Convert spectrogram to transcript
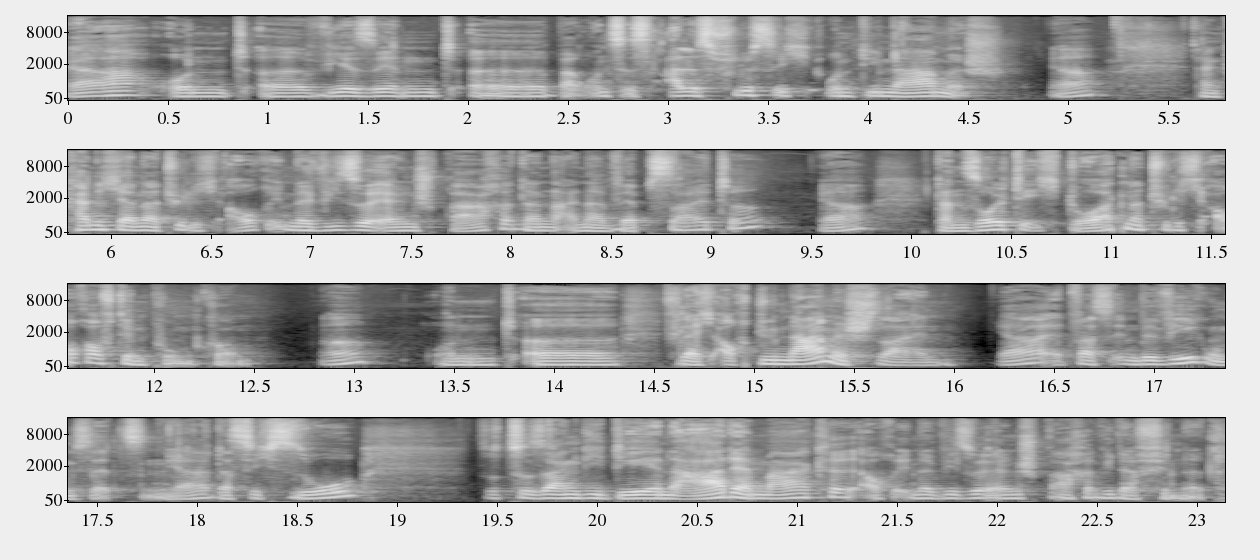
ja, und äh, wir sind, äh, bei uns ist alles flüssig und dynamisch, ja, dann kann ich ja natürlich auch in der visuellen Sprache dann einer Webseite, ja, dann sollte ich dort natürlich auch auf den Punkt kommen. Ne? Und äh, vielleicht auch dynamisch sein, ja, etwas in Bewegung setzen, ja, dass sich so sozusagen die DNA der Marke auch in der visuellen Sprache wiederfindet.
